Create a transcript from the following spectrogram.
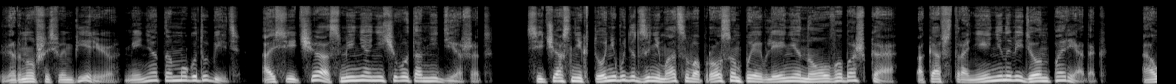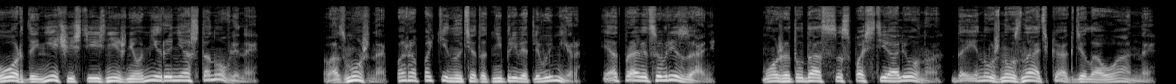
Вернувшись в империю, меня там могут убить, а сейчас меня ничего там не держит. Сейчас никто не будет заниматься вопросом появления нового башка, пока в стране не наведен порядок. А орды нечисти из Нижнего мира не остановлены. Возможно, пора покинуть этот неприветливый мир и отправиться в Рязань. Может, удастся спасти Алену, да и нужно узнать, как дела у Анны.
